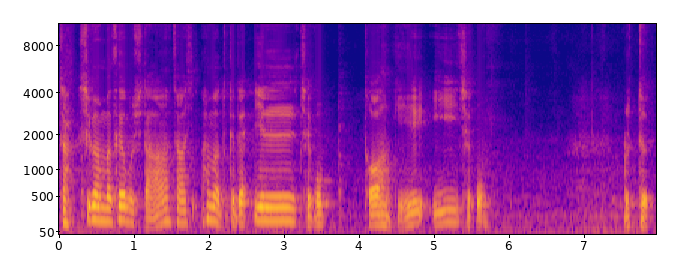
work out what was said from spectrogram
자, 식을 한번 세어봅시다. 자, 시- 하면 어떻게 돼? 1제곱 더하기 2제곱 루트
